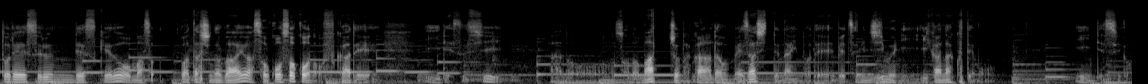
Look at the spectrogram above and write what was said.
トレするんですけど、まあ、私の場合はそこそこの負荷でいいですしあのそのマッチョな体を目指してないので別にジムに行かなくてもいいんですよ。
